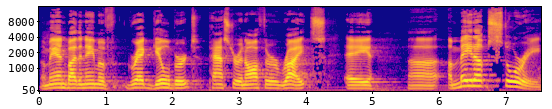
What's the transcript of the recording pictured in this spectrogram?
A man by the name of Greg Gilbert, pastor and author, writes a, uh, a made up story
